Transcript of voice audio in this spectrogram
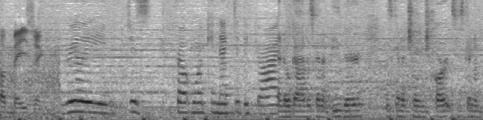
amazing. Really just felt more connected to God. I know God is going to be there. He's going to change hearts. He's going to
